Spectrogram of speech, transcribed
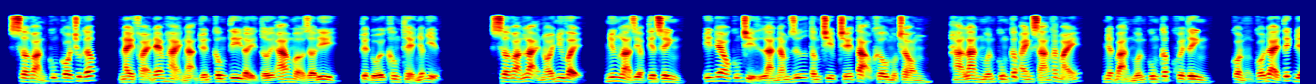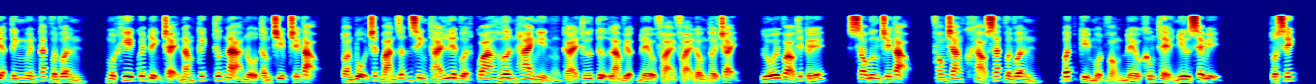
Sơ hoàn cũng có chút gấp, này phải đem hải ngạn tuyến công ty đẩy tới amg đi, tuyệt đối không thể nhấp nhịn. Sơ hoàn lại nói như vậy, nhưng là diệp tiên sinh, intel cũng chỉ là nắm giữ tấm chip chế tạo khâu một trong, hà lan muốn cung cấp ánh sáng các máy, nhật bản muốn cung cấp khuê tinh, còn có đài tích điện tinh nguyên cắt vân vân, một khi quyết định chạy năm kích thước nạ nổ tấm chip chế tạo toàn bộ chất bán dẫn sinh thái liên vượt qua hơn 2.000 cái thứ tự làm việc đều phải phải đồng thời chạy, lối vào thiết kế, sau bưng chế tạo, phong trang, khảo sát vân vân, bất kỳ một vòng đều không thể như xe bị tuột xích.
